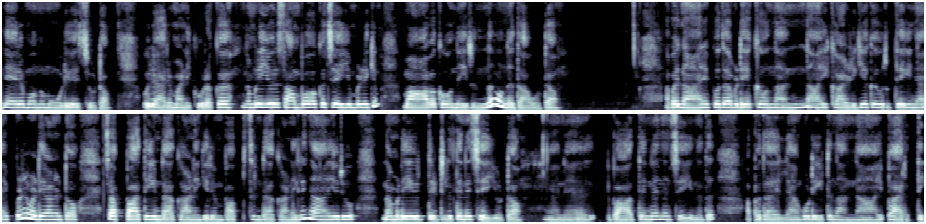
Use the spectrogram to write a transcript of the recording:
നേരം ഒന്ന് മൂടി വെച്ചു കേട്ടോ ഒരു അരമണിക്കൂറൊക്കെ നമ്മൾ ഈ ഒരു സംഭവമൊക്കെ ചെയ്യുമ്പോഴേക്കും മാവൊക്കെ ഒന്ന് ഇരുന്ന് ഒന്ന് ഇതാവും കേട്ടോ അപ്പോൾ ഞാനിപ്പോൾ ഇത് അവിടെയൊക്കെ ഒന്ന് നന്നായി കഴുകിയൊക്കെ വൃത്തിയാക്കി ഞാൻ എപ്പോഴും ഇവിടെയാണ് കേട്ടോ ചപ്പാത്തി ഉണ്ടാക്കുകയാണെങ്കിലും പപ്സ് ഉണ്ടാക്കുകയാണെങ്കിലും ഞാനൊരു നമ്മുടെ ഈ ഒരു തിട്ടിൽ തന്നെ ചെയ്യും കേട്ടോ ഞാൻ ഭാഗത്ത് തന്നെ ഞാൻ ചെയ്യുന്നത്. അപ്പോൾ അതെല്ലാം കൂടി ഇട്ട് നന്നായി പരത്തി.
